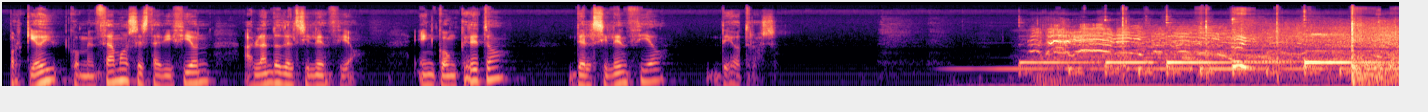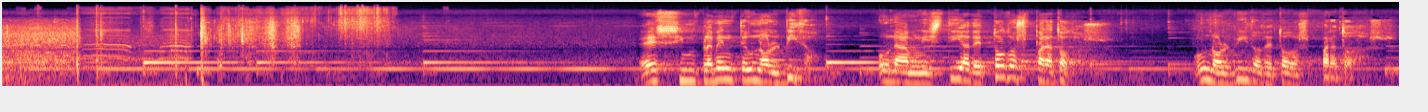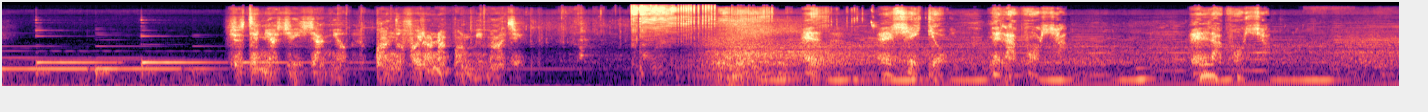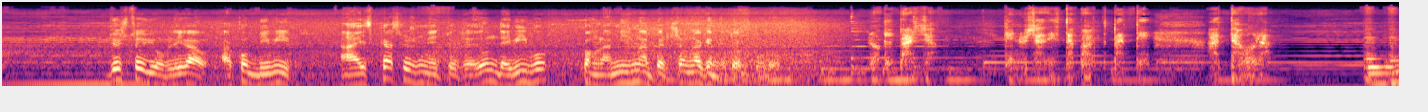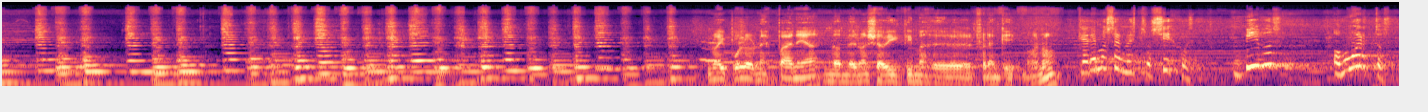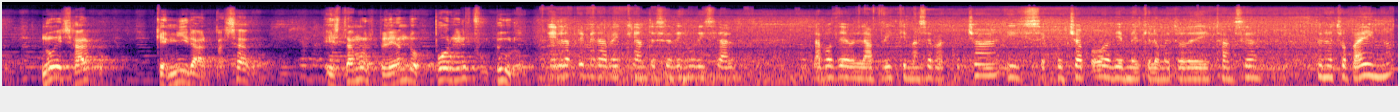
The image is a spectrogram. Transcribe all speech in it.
Porque hoy comenzamos esta edición hablando del silencio, en concreto del silencio de otros. Es simplemente un olvido, una amnistía de todos para todos, un olvido de todos para todos. Yo tenía seis años cuando fueron a por mi madre. El, el sitio de la fosa, en la fosa. Yo estoy obligado a convivir a escasos metros de donde vivo con la misma persona que me torturó. Lo que pasa que no se ha destapado parte hasta ahora. No hay pueblo en España donde no haya víctimas del franquismo, ¿no? Queremos a nuestros hijos, vivos o muertos. No es algo que mira al pasado. Estamos peleando por el futuro. Es la primera vez que antes de judicial la voz de las víctimas se va a escuchar y se escucha por 10.000 kilómetros de distancia de nuestro país. ¿no?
